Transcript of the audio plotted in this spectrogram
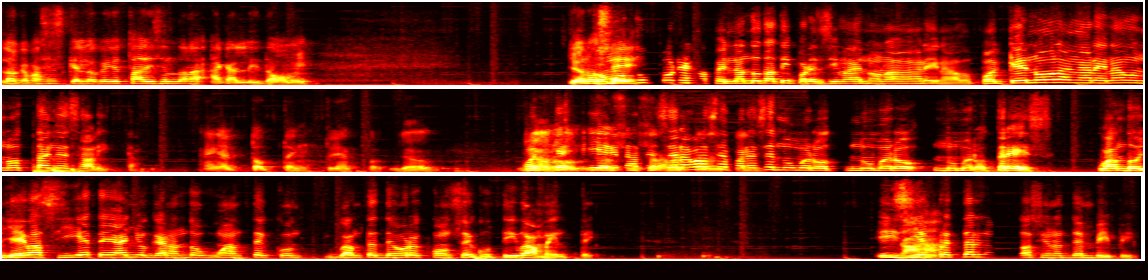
Lo que pasa es que es lo que yo estaba diciendo a Carlito, homie. Yo no ¿Cómo sé. tú pones a Fernando Tati por encima de Nolan Arenado? ¿Por qué Nolan Arenado no está en esa lista? En el top 10. Yo. Yo Porque no- y yo en la tercera base aparece el número, número, número 3. Cuando lleva siete años ganando guantes, con, guantes de oro consecutivamente. Y Ajá. siempre está en las votaciones de MVP.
